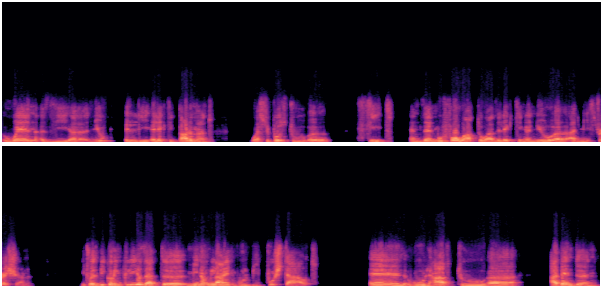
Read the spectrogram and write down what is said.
when the uh, newly elected parliament was supposed to sit and then move forward towards electing a new administration, it was becoming clear that uh, Min Aung Hlaing would be pushed out and would have to abandon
